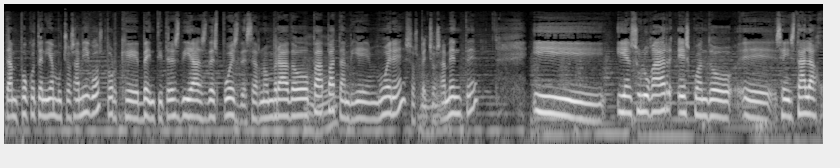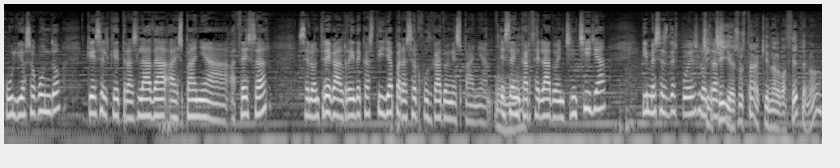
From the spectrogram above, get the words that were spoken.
tampoco tenía muchos amigos porque 23 días después de ser nombrado papa también muere, sospechosamente. Y, y en su lugar es cuando eh, se instala Julio II, que es el que traslada a España a César, se lo entrega al rey de Castilla para ser juzgado en España. Es encarcelado en Chinchilla y meses después lo Chinchilla, eso está aquí en Albacete, ¿no?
